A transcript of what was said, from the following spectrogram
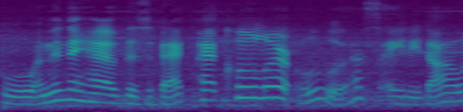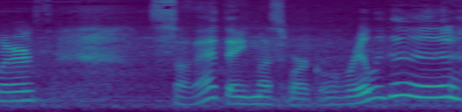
cool. And then they have this backpack cooler. Ooh, that's $80. So that thing must work really good.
